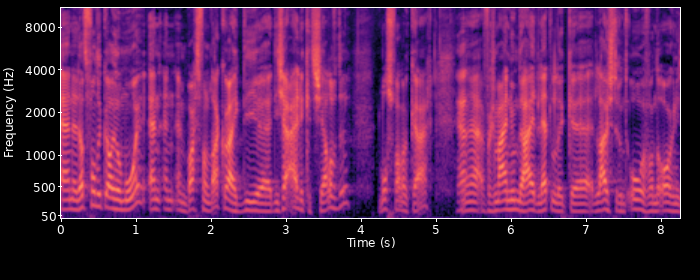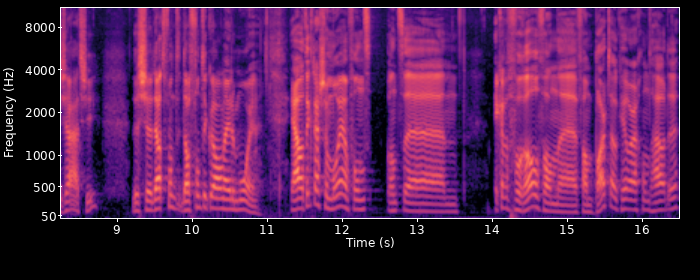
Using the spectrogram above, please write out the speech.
En eh, dat vond ik wel heel mooi. En, en, en Bart van Lakwijk, die, eh, die zei eigenlijk hetzelfde, los van elkaar. Ja. En, eh, volgens mij noemde hij het letterlijk het luisterend oor van de organisatie. Dus dat, vond, dat vond ik wel een hele mooie. Ja, wat ik daar zo mooi aan vond, want ehm, ik heb het vooral van, van Bart ook heel erg onthouden,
